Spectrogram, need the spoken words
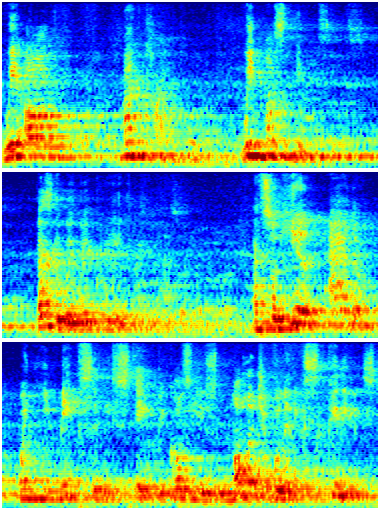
We are mankind. We must make mistakes. That's the way we're created. And so here, Adam, when he makes a mistake, because he is knowledgeable and experienced,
